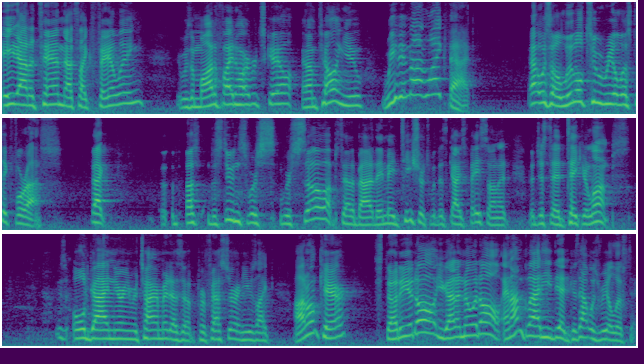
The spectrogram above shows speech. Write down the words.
8 out of 10, that's like failing. It was a modified Harvard scale, and I'm telling you, we did not like that. That was a little too realistic for us. In fact, us, the students were, were so upset about it, they made t shirts with this guy's face on it that just said, Take your lumps. This old guy nearing retirement as a professor, and he was like, I don't care. Study it all. You got to know it all. And I'm glad he did because that was realistic.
